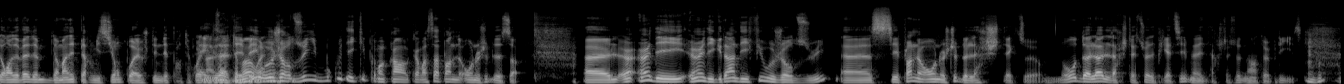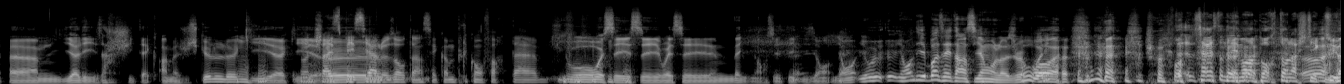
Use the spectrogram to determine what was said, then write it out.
on, devait de- demander permission pour ajouter n'importe quoi Exactement, dans la DB. ouais. Aujourd'hui, beaucoup d'équipes ont, ont commencé à prendre le ownership de ça. Euh, un, des, un des grands défis aujourd'hui, euh, c'est prendre le ownership de l'architecture. Au-delà de l'architecture applicative, mais de l'architecture de l'entreprise. Mhm. Euh, il y a les architectes en majuscule là, qui, Mhm. euh, qui. Une chaise spéciale, eux autres, hein, c'est comme plus confortable. puis- Oh, oui, c'est. c'est- ouais, ben, non, ils, ont, ils, ont, ils ont- ils ont des bonnes intentions. Là. Je veux Oh, pas. euh, je veux pas- Ça reste un élément important, l'architecture.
